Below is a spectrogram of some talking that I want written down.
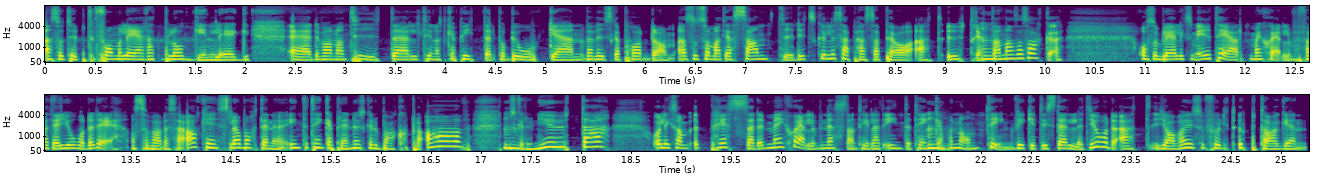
Alltså typ formulera ett blogginlägg. Eh, det var någon titel till något kapitel på boken. Vad vi ska podda om. Alltså som att jag samtidigt skulle så passa på att uträtta mm. en massa saker. Och så blev jag liksom irriterad på mig själv för att jag gjorde det. Och så var det så här, okej okay, slå bort det nu, inte tänka på det, nu ska du bara koppla av, nu ska mm. du njuta. Och liksom pressade mig själv nästan till att inte tänka mm. på någonting. Vilket istället gjorde att jag var ju så fullt upptagen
